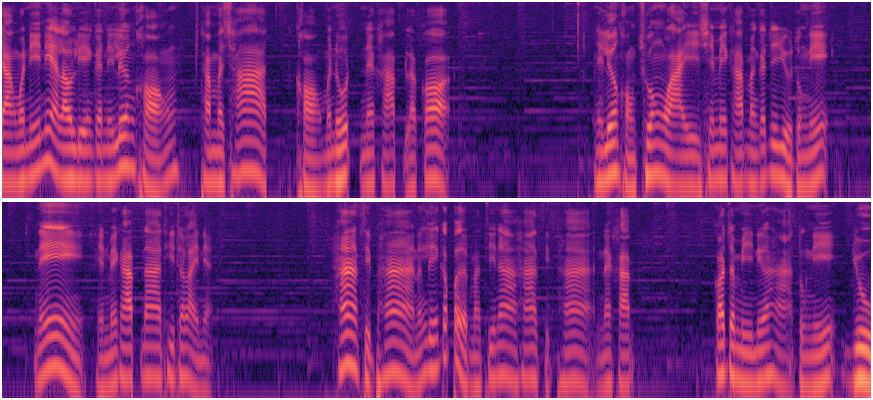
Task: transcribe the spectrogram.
ย่างวันนี้เนี่ยเราเรียนกันในเรื่องของธรรมชาติของมนุษย์นะครับ แล้วก็ในเรื่องของช่วงวัยใช่ไหมครับ มันก็จะอยู่ตรงนี้ นี่เห็นไหมครับหน้าที่เท่าไหร่เนี่ย55 นักเรียนก็เปิดมาที่หน้า 55 นะครับ ก็จะมีเนื้อหาตรงนี้อยู่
